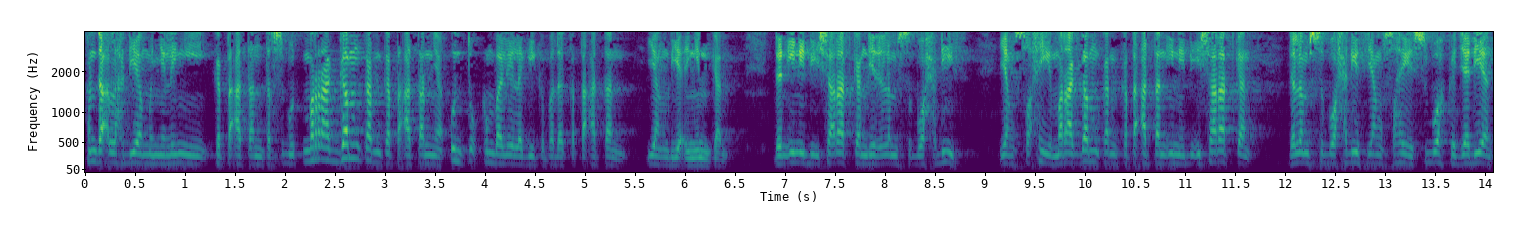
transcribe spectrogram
hendaklah dia menyelingi ketaatan tersebut, meragamkan ketaatannya untuk kembali lagi kepada ketaatan yang dia inginkan. Dan ini diisyaratkan di dalam sebuah hadis yang sahih, meragamkan ketaatan ini diisyaratkan dalam sebuah hadis yang sahih, sebuah kejadian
